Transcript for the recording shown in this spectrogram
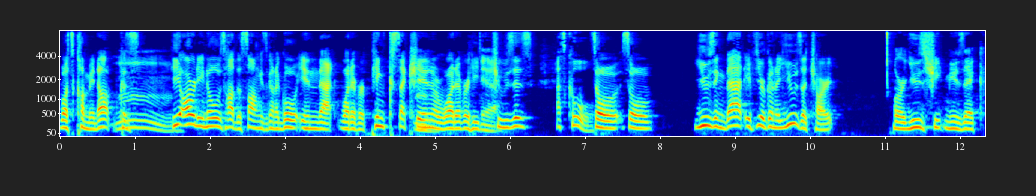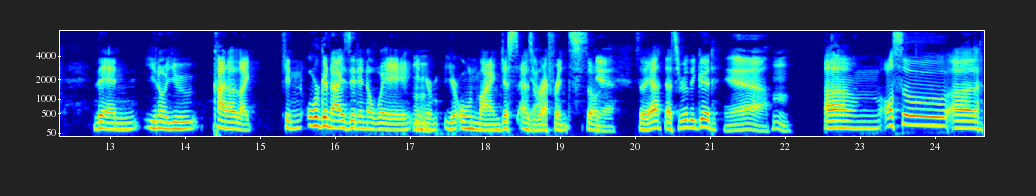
what's coming up because Mm. he already knows how the song is gonna go in that whatever pink section Mm. or whatever he Yeah. chooses. That's cool. So so using that, if you're gonna use a chart or use sheet music, then you know you kind of like can organize it in a way in Mhm. your your own mind just as Yeah. reference. So yeah. so yeah, that's really good. Yeah. Hmm. Um also uh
